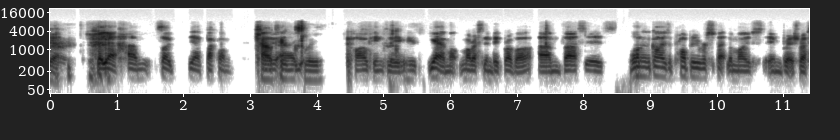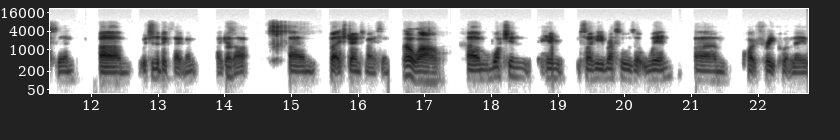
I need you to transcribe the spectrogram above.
Yeah. But yeah, um, so yeah, back on Kyle So, uh, Kingsley. Kyle Kingsley. Yeah, my, my wrestling big brother. Um, versus one of the guys I probably respect the most in British wrestling. Um, which is a big statement. I get that. Um, but it's James Mason. Oh wow. Um, watching him, so he wrestles at Win, um, quite frequently.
